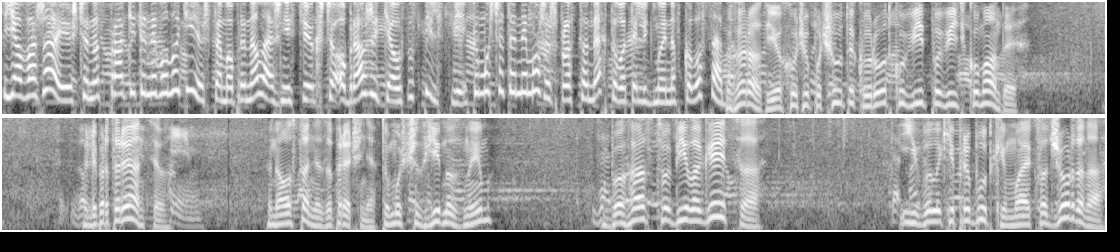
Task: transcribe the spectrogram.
Я вважаю, що насправді ти не володієш самоприналежністю, якщо обрав життя у суспільстві, тому що ти не можеш просто нехтувати людьми навколо себе. Гаразд, я хочу почути коротку відповідь команди лібертаріанців на останнє заперечення, тому що згідно з ним багатство Біла Гейтса і великі прибутки Майкла Джордана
